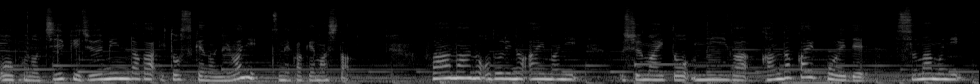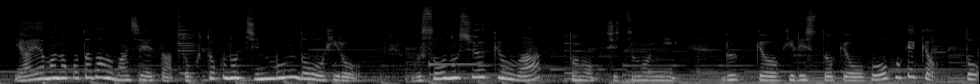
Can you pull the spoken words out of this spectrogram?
多くの地域住民らが糸助の庭に詰めかけました。ファーマーの踊りの合間に牛舞と海が甲高い声でスマムに八重山の言葉を交えた独特の沈問答を披露。愚僧の宗教は？との質問に仏教キリスト教法法華経と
